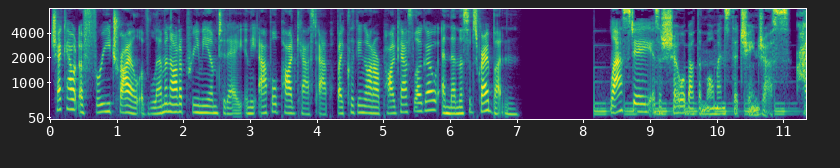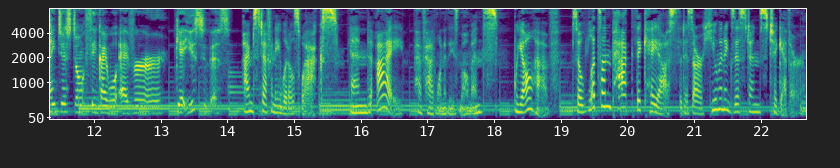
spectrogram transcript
Check out a free trial of Lemonada Premium today in the Apple Podcast app by clicking on our podcast logo and then the subscribe button. Last Day is a show about the moments that change us. I just don't think I will ever get used to this. I'm Stephanie Wittels Wachs, and I have had one of these moments. We all have. So let's unpack the chaos that is our human existence together.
